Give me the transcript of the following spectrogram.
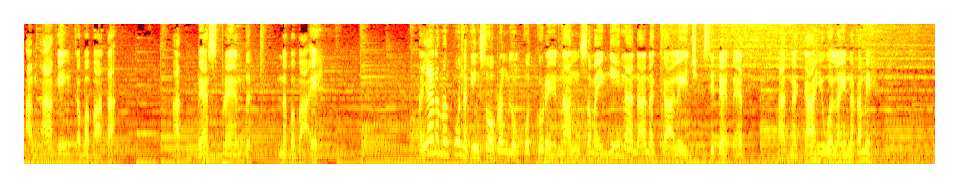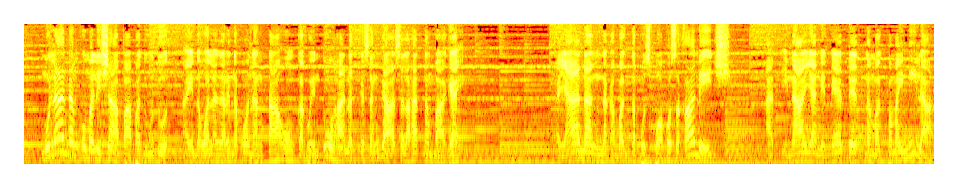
ang aking kababata at best friend na babae. Kaya naman po naging sobrang lungkot ko rin nang sa Maynila na nag-college si Tetet at nagkahiwalay na kami. Mula nang umalis siya papadudot ay nawala na rin ako ng taong kakwentuhan at kasangga sa lahat ng bagay. Kaya nang nakapagtapos po ako sa college at inaya ni Tetet na magpamaynila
